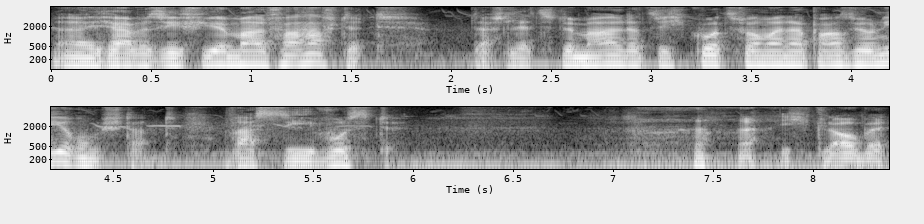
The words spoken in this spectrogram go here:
Äh, Ich habe Sie viermal verhaftet. Das letzte Mal, dass ich kurz vor meiner Pensionierung stand. Was sie wusste. Ich glaube,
